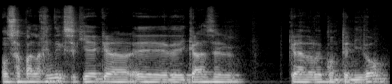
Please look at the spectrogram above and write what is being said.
o sea, para la gente que se quiere crear, eh, dedicar a ser creador de contenido,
